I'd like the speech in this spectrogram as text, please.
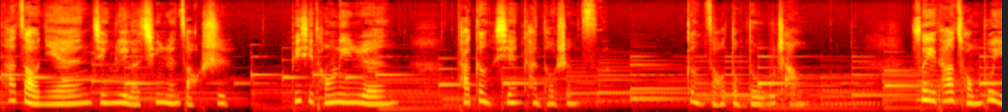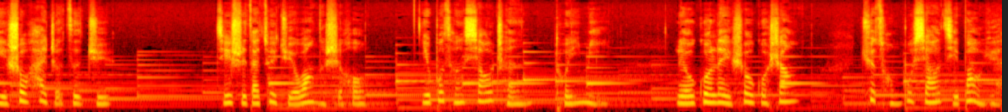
他早年经历了亲人早逝，比起同龄人，他更先看透生死，更早懂得无常。所以，他从不以受害者自居，即使在最绝望的时候，也不曾消沉颓靡，流过泪，受过伤，却从不消极抱怨，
